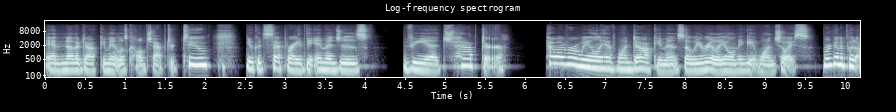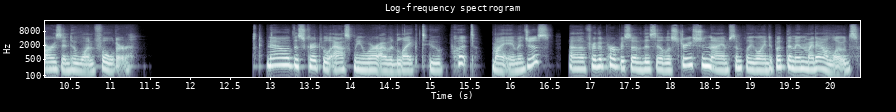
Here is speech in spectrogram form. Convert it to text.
and another document was called Chapter 2. You could separate the images via chapter. However, we only have one document, so we really only get one choice. We're going to put ours into one folder. Now the script will ask me where I would like to put my images. Uh, for the purpose of this illustration, I am simply going to put them in my downloads.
